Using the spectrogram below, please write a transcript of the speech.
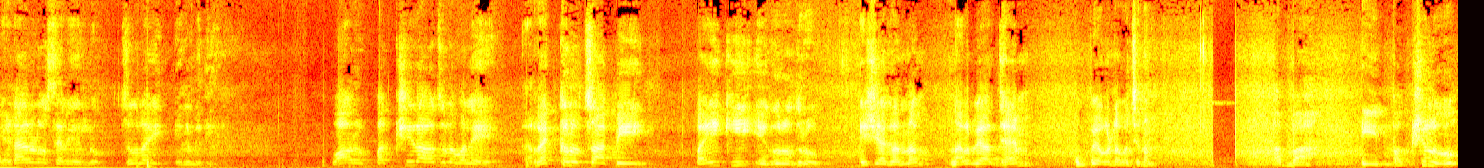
ఎడారిలో సెలయర్లు జూలై ఎనిమిది. వారు పక్షిరాజుల వలె రెక్కలు చాపి పైకి ఎగురుదురు. యెషయా గ్రంథం నలభై అధ్యాయం ముప్పై ఒకటో వచనం. అబ్బా ఈ పక్షులు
